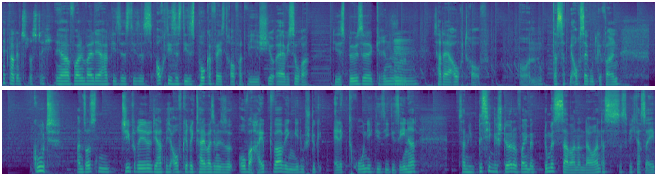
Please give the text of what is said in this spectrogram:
Das war ganz lustig. Ja, vor allem, weil der halt dieses, dieses, auch dieses, dieses Pokerface drauf hat wie, Shiro, äh, wie Sora. Dieses böse Grinsen, Mhm. das hat er ja auch drauf. Und das hat mir auch sehr gut gefallen. Gut, ansonsten Gibril, die hat mich aufgeregt, teilweise, wenn sie so overhyped war, wegen jedem Stück Elektronik, die sie gesehen hat. Das hat mich ein bisschen gestört und vor allem ein dummes Sabbern andauernd. Das ist, wie ich dachte, so, ey,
